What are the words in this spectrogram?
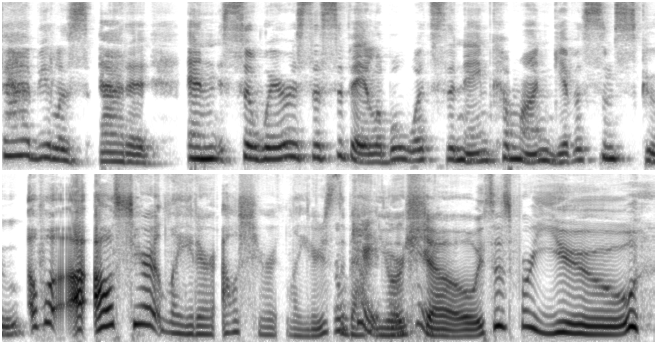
fabulous at it. And so where is this available? What's the name? Come on, give us some scoop. Oh, well, I- I'll share it later. I'll share it later. This is about Okay, your okay. show. This is for you.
